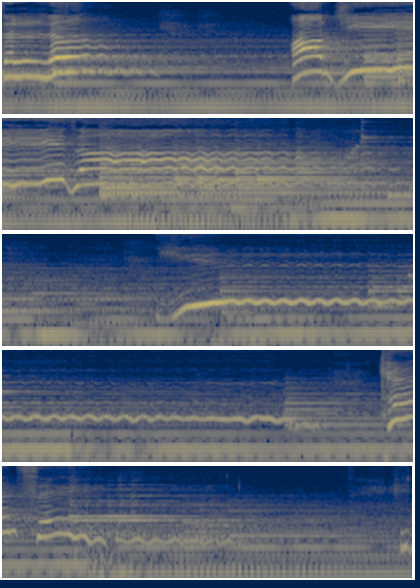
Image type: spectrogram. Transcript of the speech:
the love of Jesus. You can say he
